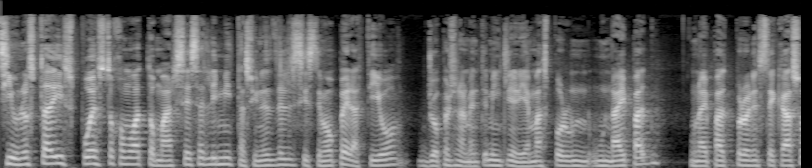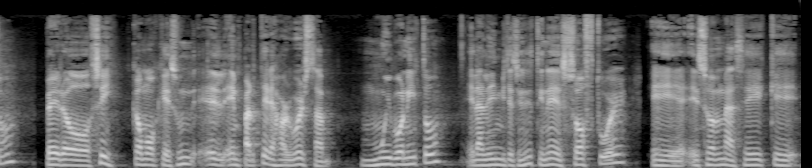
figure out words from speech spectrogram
si uno está dispuesto como a tomarse esas limitaciones del sistema operativo, yo personalmente me inclinaría más por un, iPad, un iPad Pro en este caso. Pero sí, como que es un, en parte el hardware está muy bonito. Las limitaciones que tiene de software, eh, eso me hace que,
